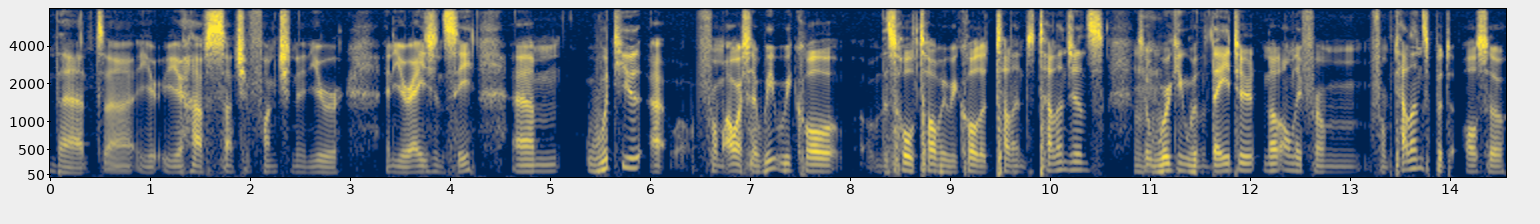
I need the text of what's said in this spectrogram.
that uh, you you have such a function in your in your agency. Um, would you uh, from our side we, we call this whole topic we call it talent intelligence. So Mhm. working with data not only from from talents but also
